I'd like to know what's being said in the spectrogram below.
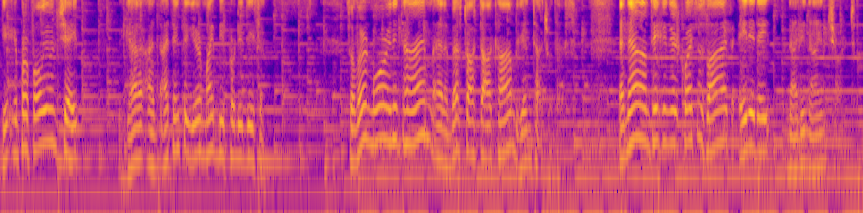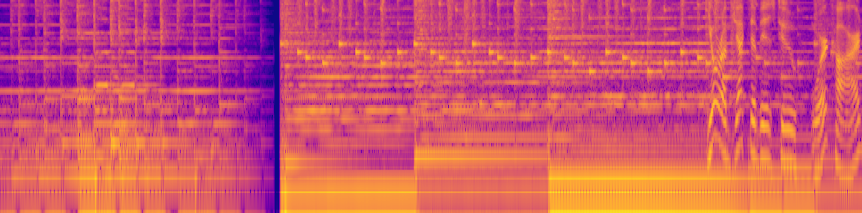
Get your portfolio in shape. You got I, I think the year might be pretty decent. So learn more anytime at investtalk.com to get in touch with us. And now I'm taking your questions live, 888 99 Chart. Your objective is to work hard,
